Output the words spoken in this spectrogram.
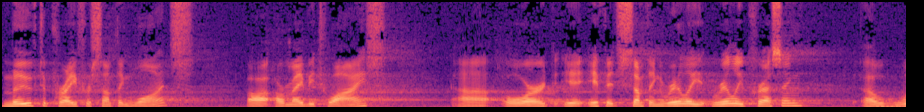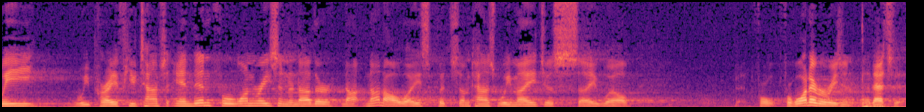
moved to pray for something once uh, or maybe twice. Uh, or if it's something really, really pressing, uh, we we pray a few times, and then for one reason or another, not not always, but sometimes we may just say, well, for for whatever reason, that's it.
